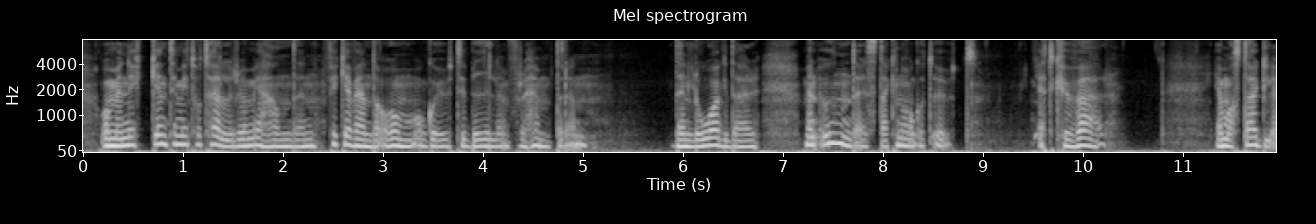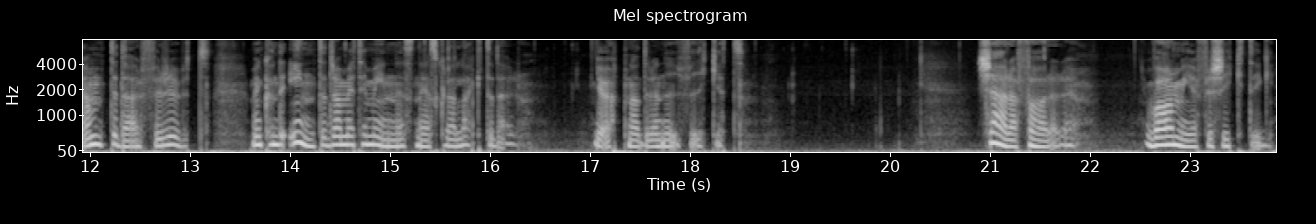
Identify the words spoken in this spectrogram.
och med nyckeln till mitt hotellrum i handen fick jag vända om och gå ut till bilen för att hämta den. Den låg där, men under stack något ut. Ett kuvert. Jag måste ha glömt det där förut, men kunde inte dra mig till minnes när jag skulle ha lagt det där. Jag öppnade det nyfiket. Kära förare. Var mer försiktig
